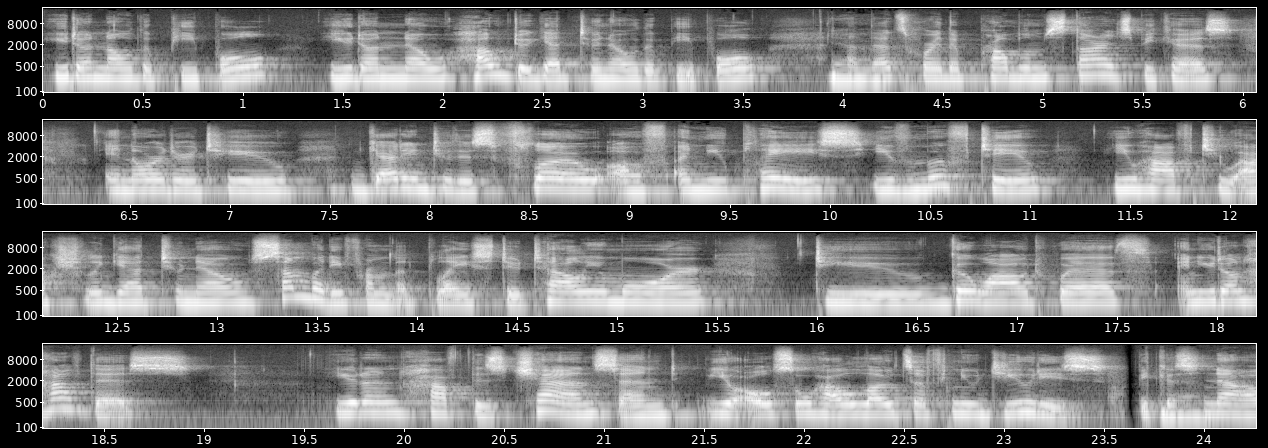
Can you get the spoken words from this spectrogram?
you don't know the people, you don't know how to get to know the people, Yeah. and that's where the problem starts because in order to get into this flow of a new place you've moved to, you have to actually get to know somebody from that place to tell you more, to go out with, and you don't have this. You don't have this chance and you also have loads of new duties because Yeah. now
